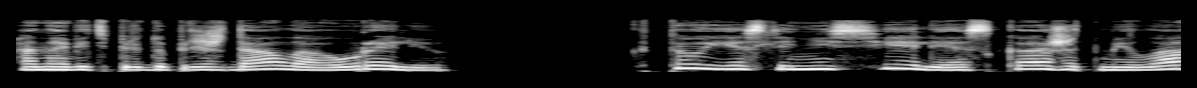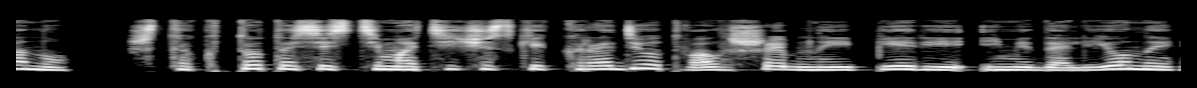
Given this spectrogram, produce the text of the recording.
Она ведь предупреждала Аурелию. Кто, если не Селия, скажет Милану, что кто-то систематически крадет волшебные перья и медальоны,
